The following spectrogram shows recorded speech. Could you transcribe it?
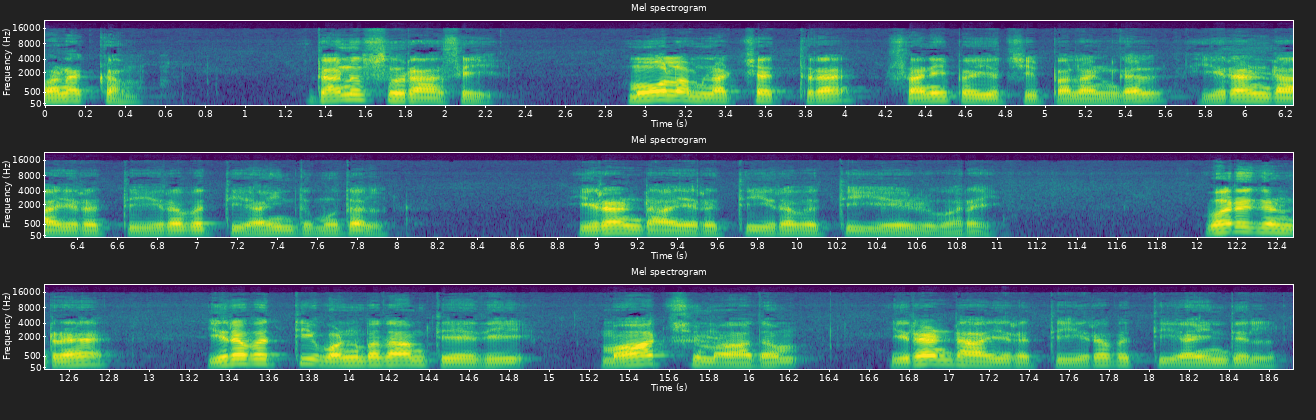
வணக்கம். தனுசு ராசி. மூலம் நட்சத்திர சனி பயிற்சி பலன்கள் இரண்டாயிரத்தி இருபத்தி ஐந்து முதல் இரண்டாயிரத்தி இருபத்தி ஏழு வரை. வருகின்ற இருபத்தி ஒன்பதாம் தேதி மார்ச் மாதம் இரண்டாயிரத்தி இருபத்தி ஐந்தில்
